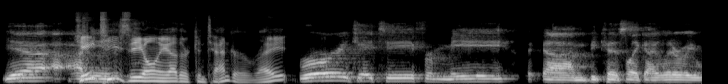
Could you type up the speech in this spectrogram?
Yeah, I JT's mean, the only other contender, right? Rory, JT for me, um, because like I literally,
